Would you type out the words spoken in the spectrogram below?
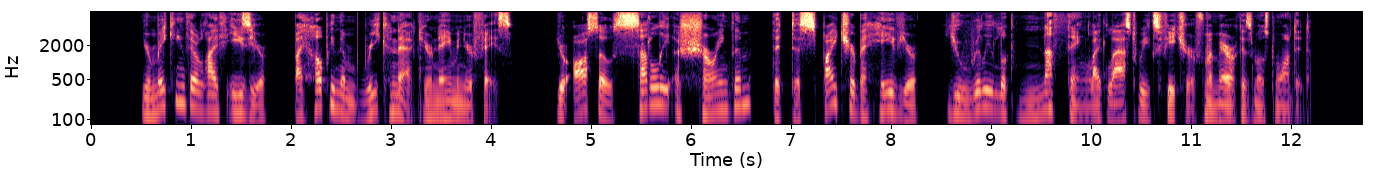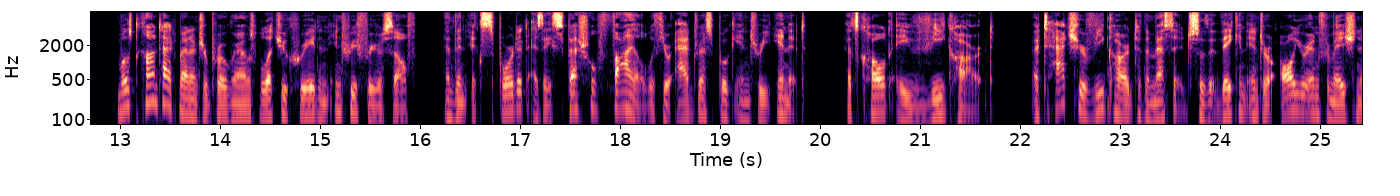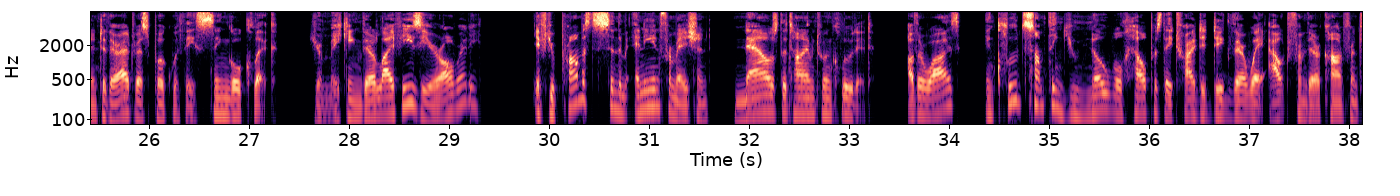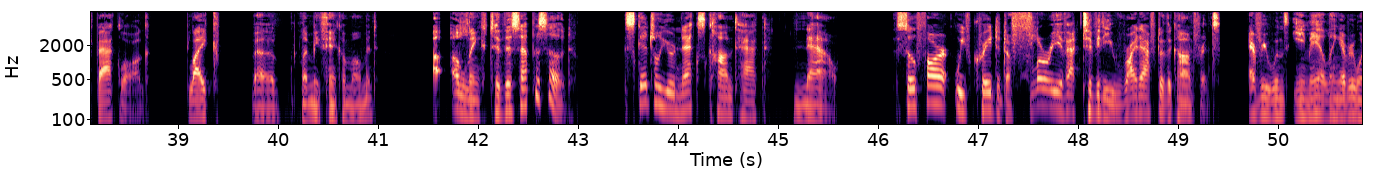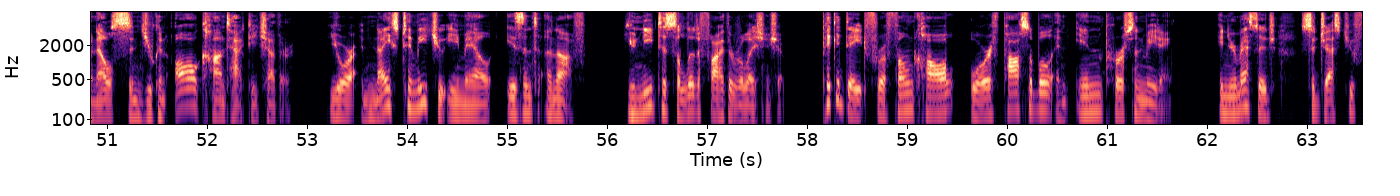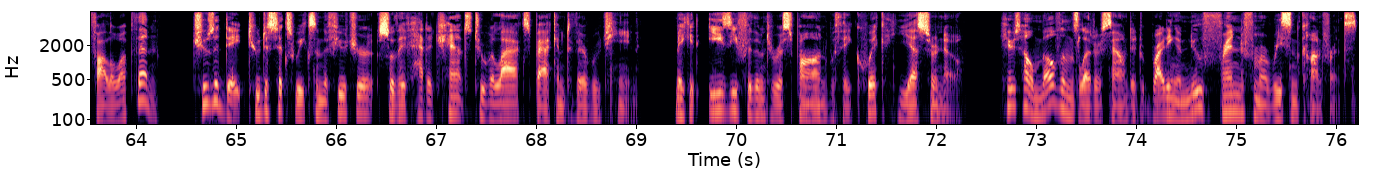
You're making their life easier by helping them reconnect your name and your face. You're also subtly assuring them that despite your behavior, you really look nothing like last week's feature from America's Most Wanted. Most contact manager programs will let you create an entry for yourself and then export it as a special file with your address book entry in it. That's called a V-card. Attach your V-card to the message so that they can enter all your information into their address book with a single click. You're making their life easier already. If you promise to send them any information, now's the time to include it. Otherwise, include something you know will help as they try to dig their way out from their conference backlog. Like, uh, let me think a moment, a, a link to this episode. Schedule your next contact now. So far, we've created a flurry of activity right after the conference. Everyone's emailing everyone else and you can all contact each other. Your nice to meet you email isn't enough. You need to solidify the relationship. Pick a date for a phone call or, if possible, an in person meeting. In your message, suggest you follow up then. Choose a date two to six weeks in the future so they've had a chance to relax back into their routine. Make it easy for them to respond with a quick yes or no. Here's how Melvin's letter sounded, writing a new friend from a recent conference.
